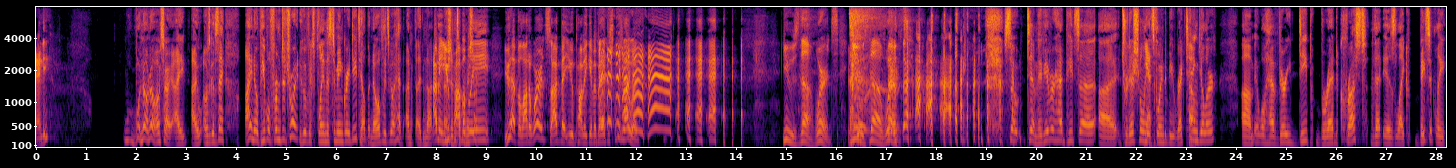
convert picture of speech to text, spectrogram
Andy, w- no, no, I'm sorry. I, I, I was going to say I know people from Detroit who have explained this to me in great detail. But Noah, please go ahead. I'm, I'm not. I mean, you shouldn't step on your sword. probably you have a lot of words, so I bet you probably give a better description than I would. Use the words. Use the words. So, Tim, have you ever had pizza? Uh, traditionally, Yes. it's going to be rectangular. Um, it will have very deep bread crust that is like basically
